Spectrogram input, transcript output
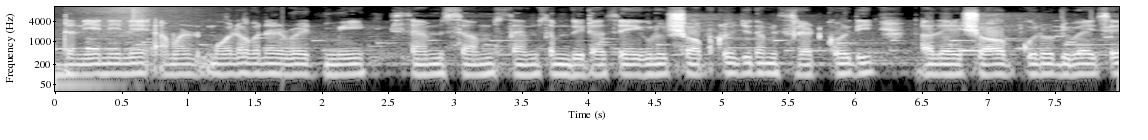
এটা নিয়ে নিলে আমার মোবাইল হবে না রেডমি স্যামসাং স্যামসাং দুইটা আছে, এগুলো সবগুলো যদি আমি সিলেক্ট করে দিই, তাহলে সবগুলো ডিভাইসে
